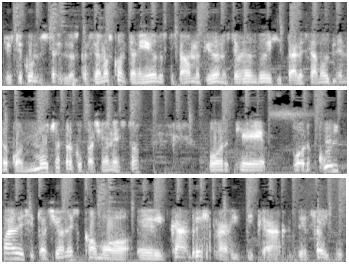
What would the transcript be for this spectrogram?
yo estoy con ustedes, los que hacemos contenido, los que estamos metidos en este mundo digital, estamos viendo con mucha preocupación esto, porque por culpa de situaciones como el Cambridge Analytica de Facebook,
